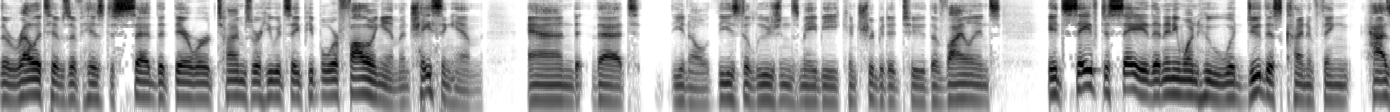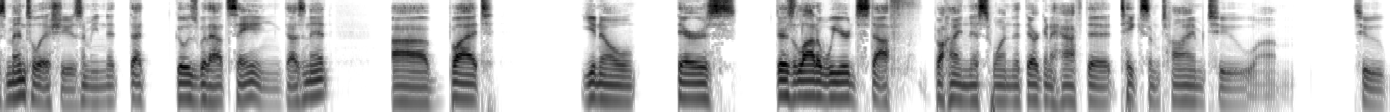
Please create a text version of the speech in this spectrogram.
The relatives of his said that there were times where he would say people were following him and chasing him, and that you know these delusions maybe contributed to the violence it's safe to say that anyone who would do this kind of thing has mental issues. I mean, that, that goes without saying, doesn't it? Uh, but you know, there's there's a lot of weird stuff behind this one that they're going to have to take some time to um, to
